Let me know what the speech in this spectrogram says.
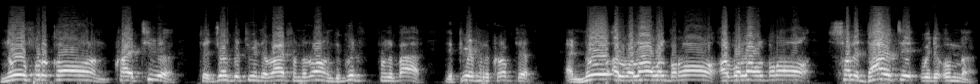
No furqan, criteria to judge between the right from the wrong, the good from the bad, the pure from the corrupted. And no al-wala wal-bara, al-wala wal-bara, solidarity with the ummah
